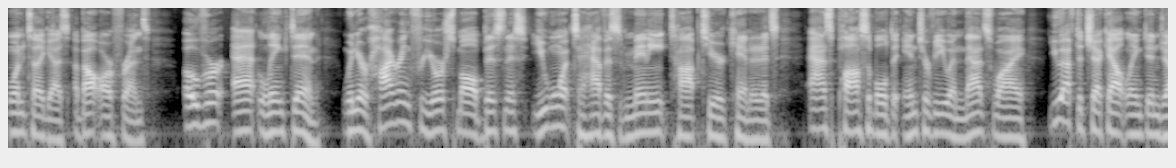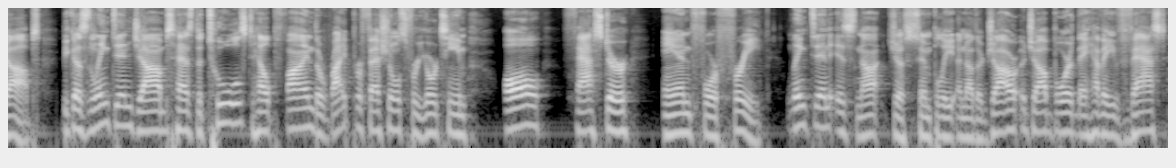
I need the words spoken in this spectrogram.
I want to tell you guys about our friends over at LinkedIn. When you're hiring for your small business, you want to have as many top tier candidates as possible to interview, and that's why you have to check out LinkedIn Jobs because LinkedIn Jobs has the tools to help find the right professionals for your team all faster and for free. LinkedIn is not just simply another job, job board. They have a vast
